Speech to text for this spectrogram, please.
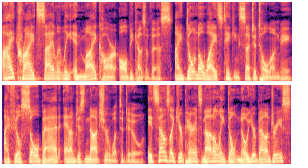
I cried silently in my car all because of this. I don't know why it's taking such a toll on me. I feel so bad and I'm just not sure what to do. It sounds like your parents not only don't know your boundaries,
